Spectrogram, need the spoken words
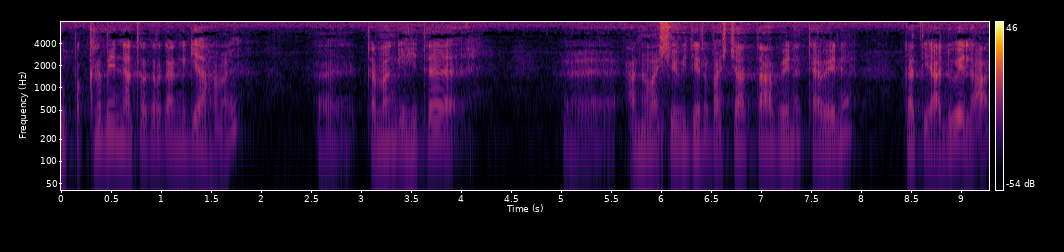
උපක්‍රමෙන් නතර කරගන්න ගියාම තමන්ගේ හිත අනවශ්‍ය විදිහට පශ්චාත්තාප වෙන, තැවෙන ගති අඩු වෙලා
